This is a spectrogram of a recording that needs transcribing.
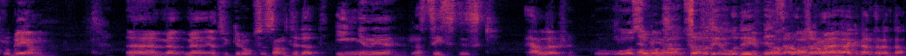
problem. Eh, Men, men jag tycker också samtidigt att ingen är rasistisk heller. Och, så, Nej, men så, och, det, och det visar också de här höga, vänta, vänta.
